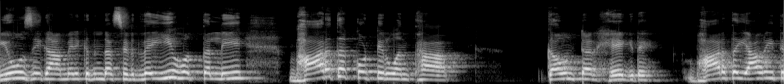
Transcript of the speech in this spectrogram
ನ್ಯೂಸ್ ಈಗ ಅಮೆರಿಕದಿಂದ ಸಿಡಿದಿದೆ. ಈ ಹೊತ್ತಲ್ಲಿ ಭಾರತ ಕೊಟ್ಟಿರುವಂಥ ಕೌಂಟರ್ ಹೇಗಿದೆ? ಭಾರತ ಯಾವ ರೀತಿ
